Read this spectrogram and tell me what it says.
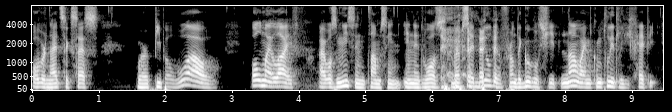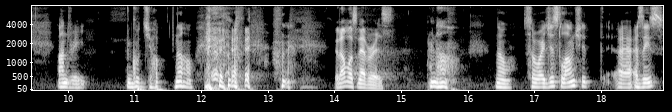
overnight success where people, wow, all my life I was missing something and it was website builder from the Google Sheet. Now I'm completely happy. Andre, good job. No. it almost never is. No, no. So I just launched it uh, as is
